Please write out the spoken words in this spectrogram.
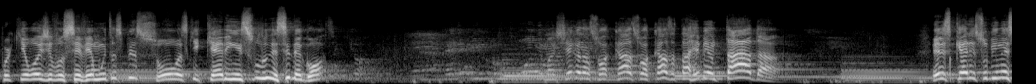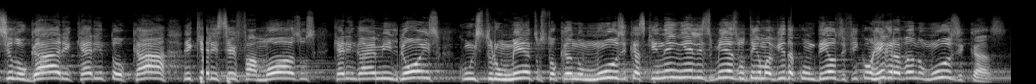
Porque hoje você vê muitas pessoas que querem esse negócio aqui, ó. Querem microfone, mas chega na sua casa, sua casa está arrebentada. Eles querem subir nesse lugar e querem tocar e querem ser famosos, querem ganhar milhões com instrumentos, tocando músicas que nem eles mesmos têm uma vida com Deus e ficam regravando músicas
